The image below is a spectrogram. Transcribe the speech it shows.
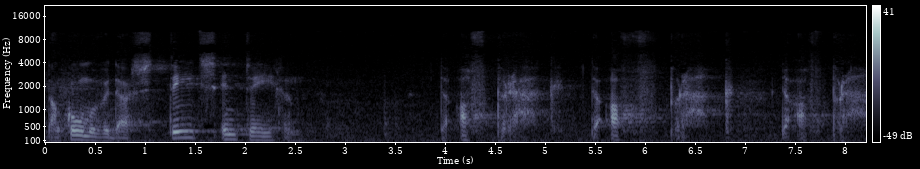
Dan komen we daar steeds in tegen. De afbraak, de afbraak, de afbraak.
